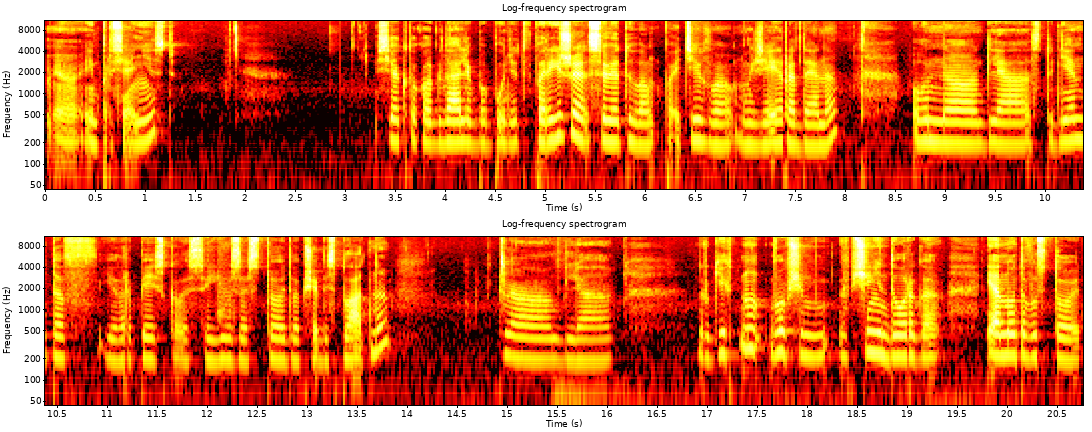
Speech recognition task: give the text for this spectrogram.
э, импрессионист. Все, кто когда-либо будет в Париже, советую вам пойти в музей Родена. Он э, для студентов Европейского Союза стоит вообще бесплатно. Э, для других, ну, в общем, вообще недорого, и оно того стоит.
